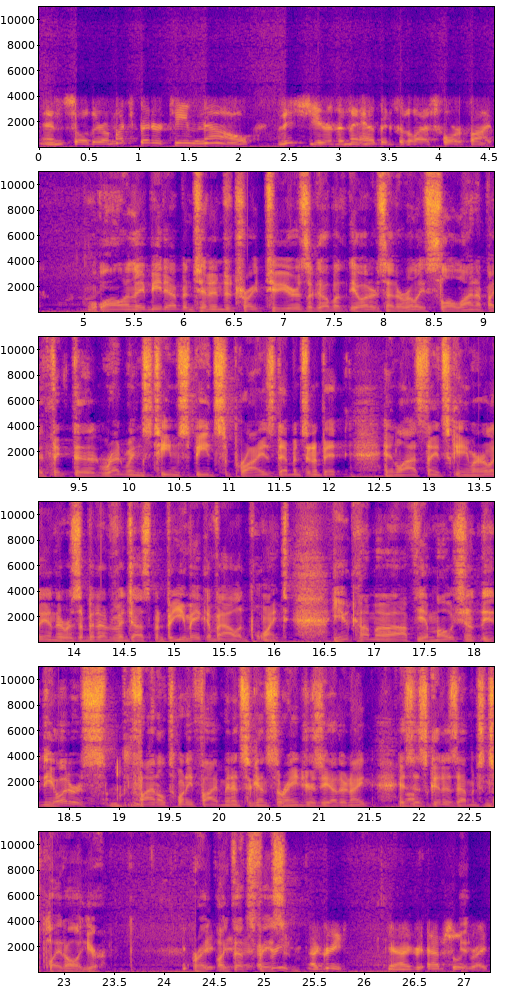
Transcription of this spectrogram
And so they're a much better team now this year than they have been for the last four or five. Well, and they beat Edmonton in Detroit two years ago, but the Oilers had a really slow lineup. I think the Red Wings team speed surprised Edmonton a bit in last night's game early, and there was a bit of an adjustment. But you make a valid point. You come uh, off the emotion. The, the Oilers' final 25 minutes against the Rangers the other night is as good as Edmonton's played all year. Right? Like, that's facing. Agreed. Yeah, I agree. Absolutely right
